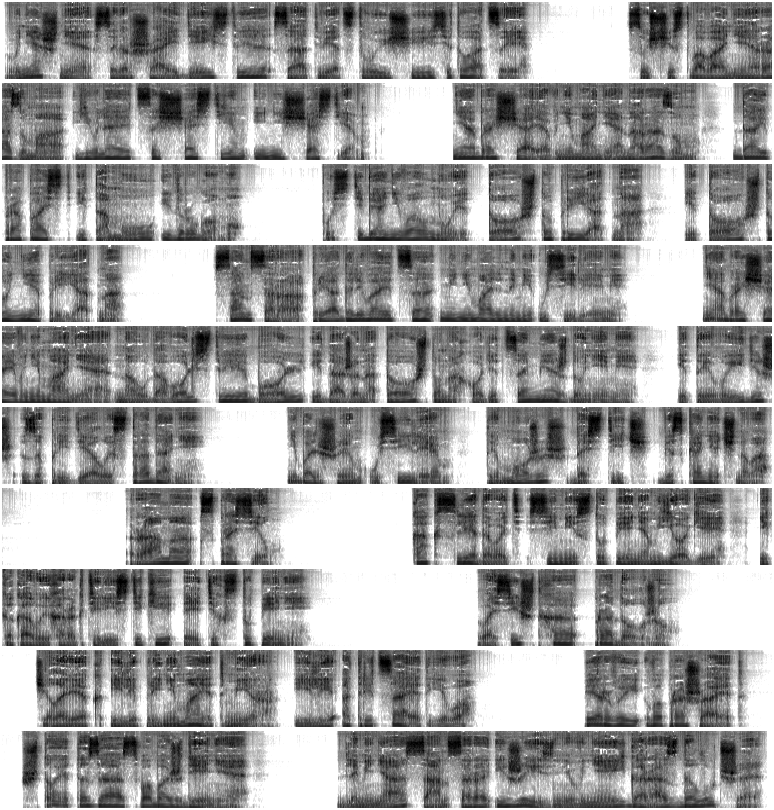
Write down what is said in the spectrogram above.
внешне совершай действия, соответствующие ситуации. Существование разума является счастьем и несчастьем. Не обращая внимания на разум, дай пропасть и тому, и другому. Пусть тебя не волнует то, что приятно, и то, что неприятно. Сансара преодолевается минимальными усилиями. Не обращая внимания на удовольствие, боль и даже на то, что находится между ними, и ты выйдешь за пределы страданий. Небольшим усилием ты можешь достичь бесконечного. Рама спросил, как следовать семи ступеням йоги и каковы характеристики этих ступеней? Васиштха продолжил. Человек или принимает мир, или отрицает его. Первый вопрошает, что это за освобождение? Для меня сансара и жизнь в ней гораздо лучше.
